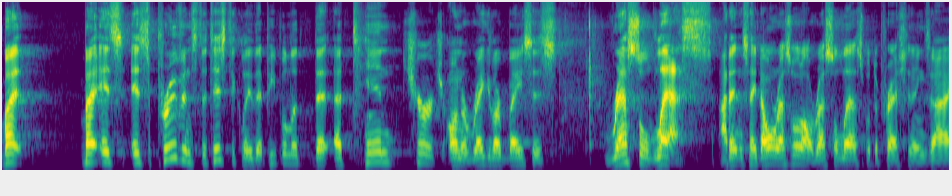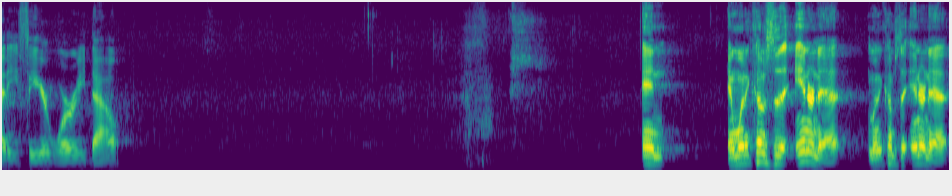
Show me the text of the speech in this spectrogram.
But but it's, it's proven statistically that people that attend church on a regular basis wrestle less. I didn't say don't wrestle at all, wrestle less with depression, anxiety, fear, worry, doubt. And, and when it comes to the internet, when it comes to internet,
